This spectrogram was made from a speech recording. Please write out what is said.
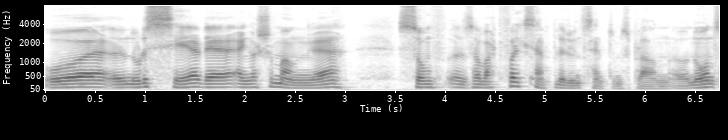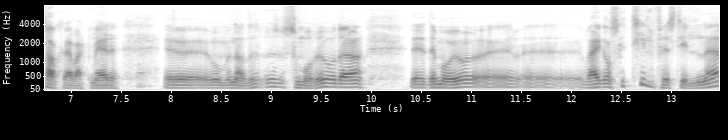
Og eh, når du ser det engasjementet som, som har vært f.eks. rundt sentrumsplanen, og noen saker har vært mer eh, om en annen, så må det jo da det, det må jo eh, være ganske tilfredsstillende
